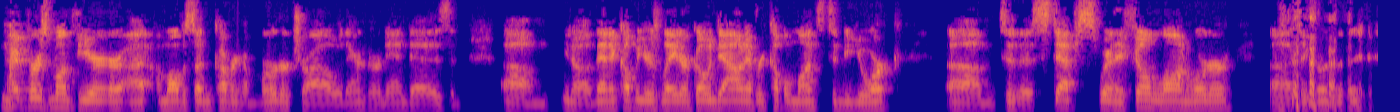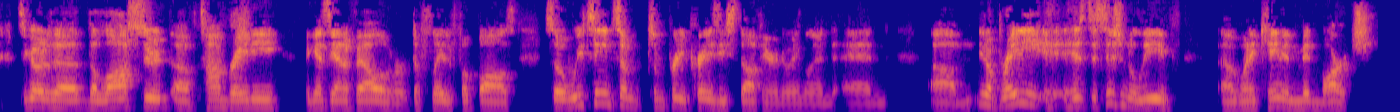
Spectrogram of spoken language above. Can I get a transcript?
my first month here, I, I'm all of a sudden covering a murder trial with Aaron Hernandez and um, you know, then a couple years later, going down every couple months to New York um, to the steps where they film Law and Order uh, to go to the, to go to the the lawsuit of Tom Brady against the NFL over deflated footballs. So we've seen some some pretty crazy stuff here in New England, and um, you know, Brady his decision to leave uh, when it came in mid March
